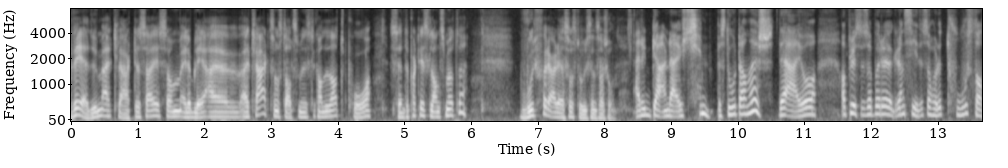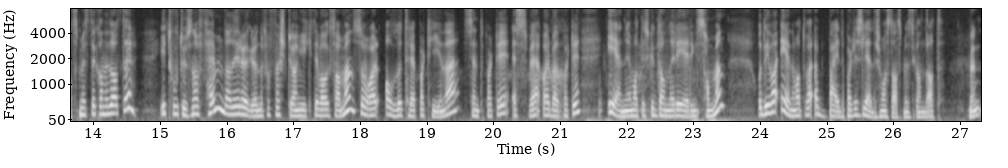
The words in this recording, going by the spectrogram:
Vedum erklærte seg som, eller ble erklært som statsministerkandidat på Senterpartiets landsmøte. Hvorfor er det så stor sensasjon? Er du gæren, det er jo kjempestort, Anders. Det er jo at plutselig så på rød-grønn side så har du to statsministerkandidater. I 2005, da de rød-grønne for første gang gikk til valg sammen, så var alle tre partiene, Senterpartiet, SV og Arbeiderpartiet, enige om at de skulle danne regjering sammen. Og de var enige om at det var Arbeiderpartiets leder som var statsministerkandidat. Men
